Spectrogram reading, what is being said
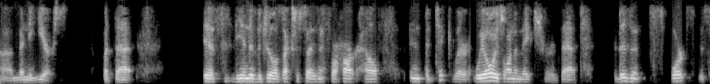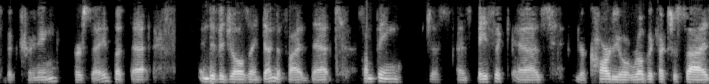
uh, many years. But that if the individual is exercising for heart health in particular, we always want to make sure that it isn't sport specific training per se, but that individuals identified that something just as basic as your cardio aerobic exercise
